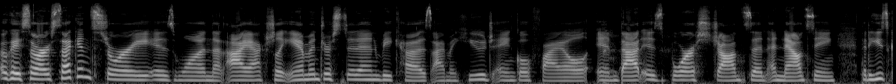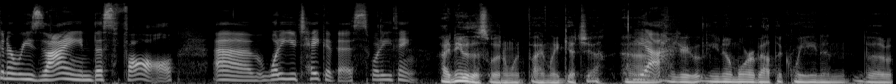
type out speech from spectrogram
Okay, so our second story is one that I actually am interested in because I'm a huge Anglophile, and that is Boris Johnson announcing that he's going to resign this fall. Um, what do you take of this? What do you think? I knew this one would finally get you. Um, Yeah. you you know more about the Queen and the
